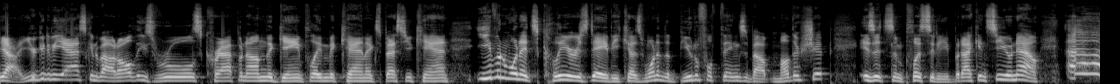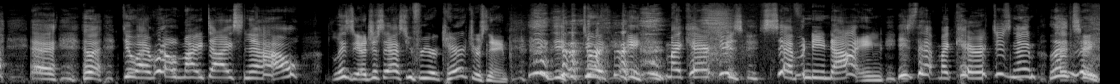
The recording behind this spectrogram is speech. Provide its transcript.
Yeah, you're going to be asking about all these rules, crapping on the gameplay mechanics best you can, even when it's clear as day, because one of the beautiful things about Mothership is its simplicity. But I can see you now. Uh, uh, uh, do I roll my dice now? Lizzie, I just asked you for your character's name. do it. Hey, my character's 79. Is that my character's name? Lindsay!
